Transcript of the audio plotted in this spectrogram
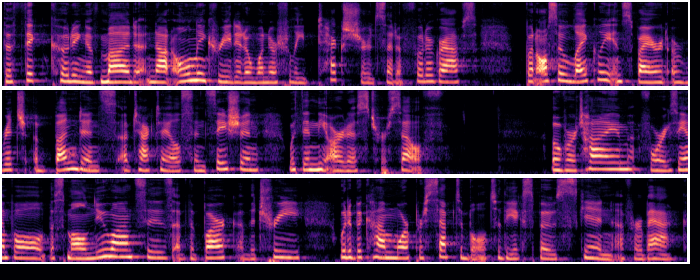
The thick coating of mud not only created a wonderfully textured set of photographs, but also likely inspired a rich abundance of tactile sensation within the artist herself. Over time, for example, the small nuances of the bark of the tree would have become more perceptible to the exposed skin of her back.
